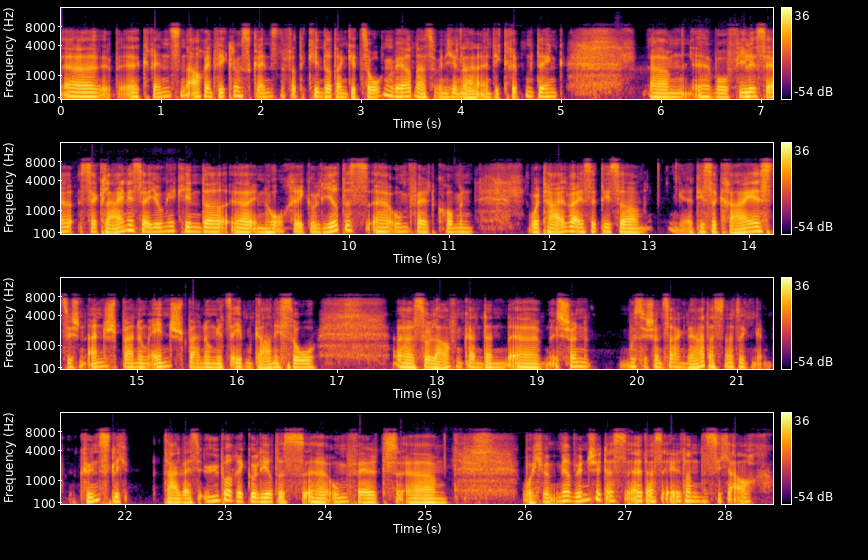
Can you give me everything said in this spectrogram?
äh, äh, Grenzen, auch Entwicklungsgrenzen für die Kinder dann gezogen werden. Also wenn ich an die Krippen denke, ähm, äh, wo viele sehr, sehr kleine, sehr junge Kinder äh, in hochreguliertes äh, Umfeld kommen, wo teilweise dieser, dieser Kreis zwischen Anspannung, Entspannung jetzt eben gar nicht so, äh, so laufen kann, dann äh, ist schon, muss ich schon sagen, ja, das ist natürlich künstlich teilweise überreguliertes äh, Umfeld, äh, wo ich mir wünsche, dass, äh, dass Eltern sich auch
